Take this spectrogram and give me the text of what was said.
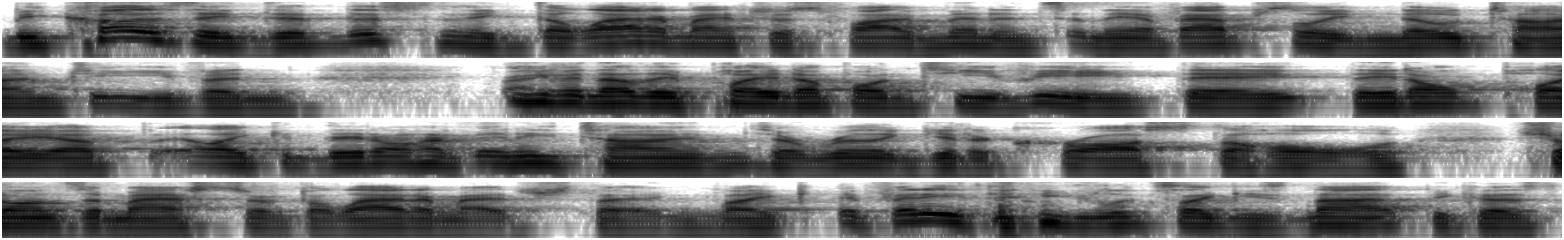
because they did this, they, the ladder match is five minutes, and they have absolutely no time to even, even though they played up on TV, they they don't play up like they don't have any time to really get across the whole Shawn's the master of the ladder match thing. Like if anything, he looks like he's not because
